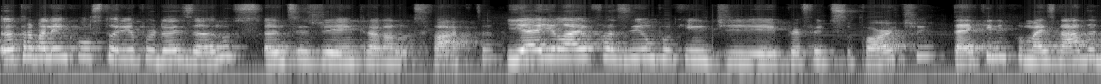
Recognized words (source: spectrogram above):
Eu trabalhei em consultoria por dois anos, antes de entrar na LuxFacta. E aí lá eu fazia um pouquinho de perfil de suporte técnico, mas nada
